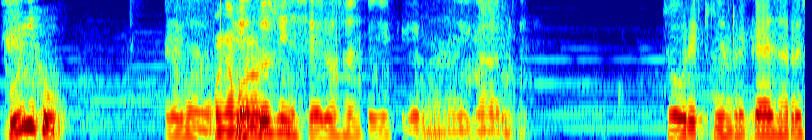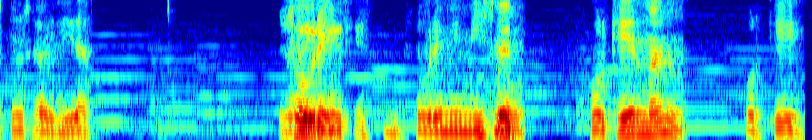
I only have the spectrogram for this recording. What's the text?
Su hijo. Pero, hermano, Pongámonos- siendo sinceros antes de que el hermano diga algo, ¿sobre quién recae esa responsabilidad? Sobre, sobre mí mismo. Eh. ¿Por qué, hermano? Porque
